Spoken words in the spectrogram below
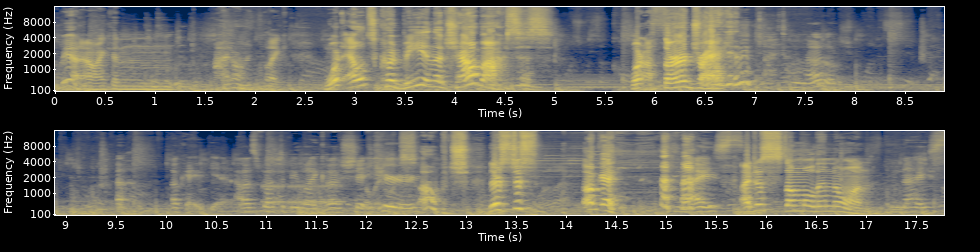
but yeah, now I can. I don't like. What else could be in the chao boxes? What a third dragon? I don't know. Uh, okay, yeah. I was about to be like, oh shit, you're Oh, psh, there's just okay. nice. I just stumbled into one. Nice.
